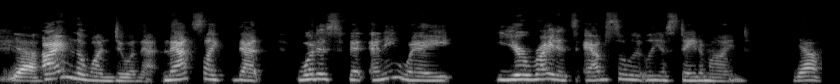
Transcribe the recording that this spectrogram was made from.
yeah. I'm the one doing that. And that's like that what is fit anyway. You're right. It's absolutely a state of mind. Yeah.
